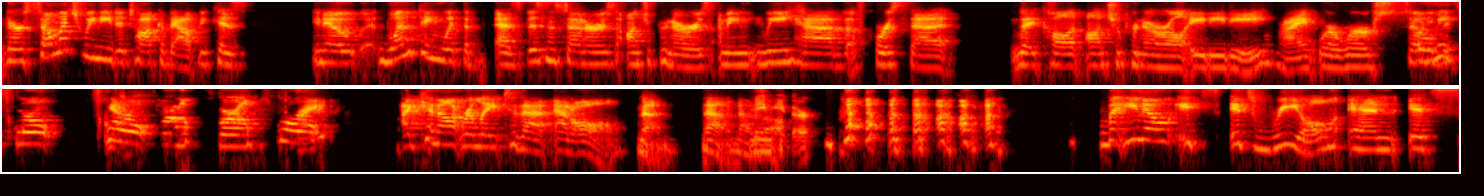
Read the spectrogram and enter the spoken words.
there's so much we need to talk about because you know one thing with the as business owners entrepreneurs i mean we have of course that they call it entrepreneurial ADD right? Where we're so what do you mean squirrel squirrel? Yeah, squirrel. squirrel, squirrel. right? I cannot relate to that at all. None no no me neither but you know it's it's real and it's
